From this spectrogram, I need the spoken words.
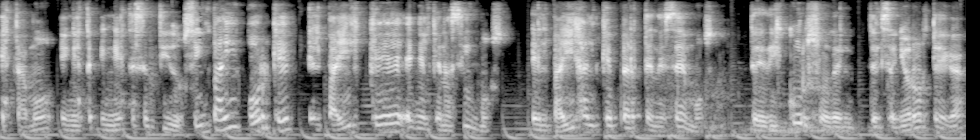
estamos en este, en este sentido sin país porque el país que, en el que nacimos, el país al que pertenecemos, de discurso del, del, señor Ortega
